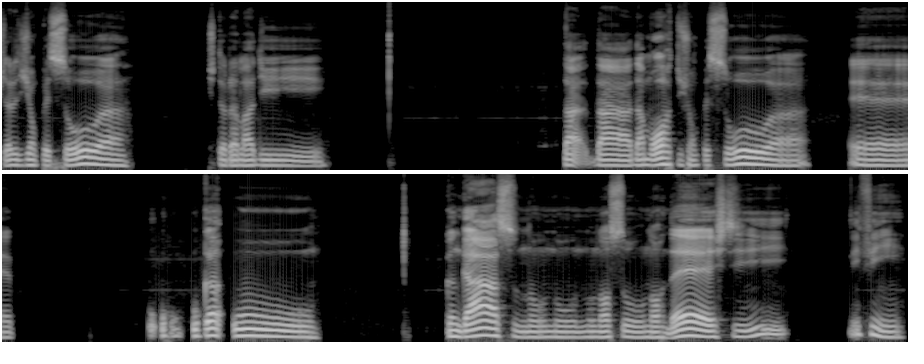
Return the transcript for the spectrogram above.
História de João Pessoa. História lá de. Da, da, da morte de João Pessoa. É, o, o, o, cangaço no, no, no, nosso Nordeste. E, enfim.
